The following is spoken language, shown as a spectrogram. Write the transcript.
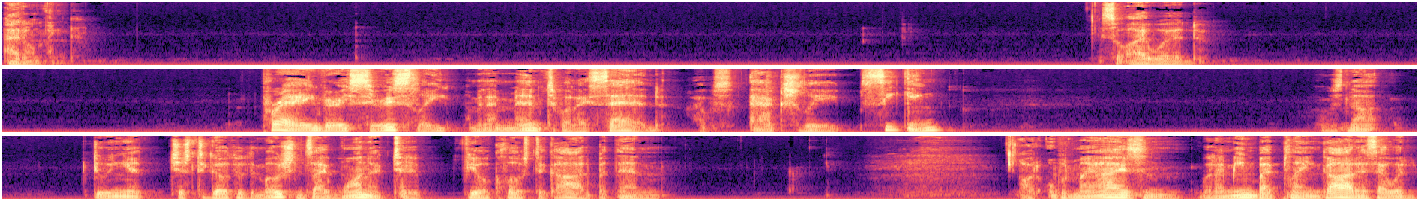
I don't think. So I would pray very seriously. I mean, I meant what I said. I was actually seeking. I was not doing it just to go through the motions. I wanted to feel close to God, but then I would open my eyes, and what I mean by playing God is I would,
